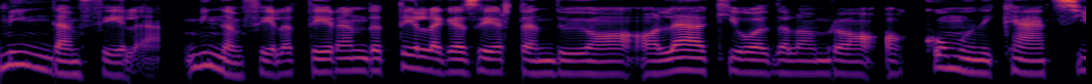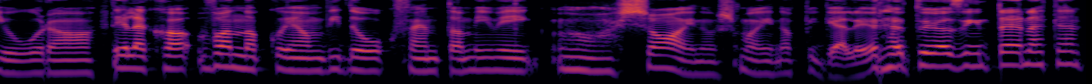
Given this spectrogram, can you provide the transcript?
mindenféle, mindenféle téren, de tényleg ez értendő a, a lelki oldalamra, a kommunikációra. Tényleg, ha vannak olyan videók fent, ami még oh, sajnos mai napig elérhető az interneten,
